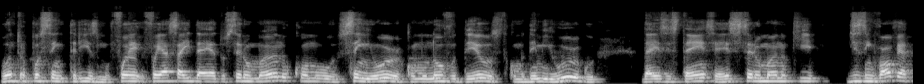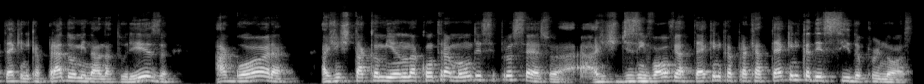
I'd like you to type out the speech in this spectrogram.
o antropocentrismo foi, foi essa ideia do ser humano como senhor, como novo Deus, como demiurgo da existência, esse ser humano que desenvolve a técnica para dominar a natureza, agora a gente está caminhando na contramão desse processo. A, a gente desenvolve a técnica para que a técnica decida por nós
